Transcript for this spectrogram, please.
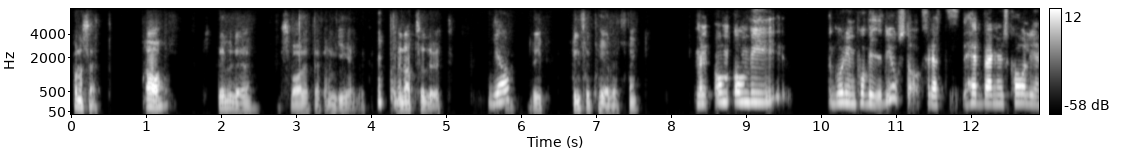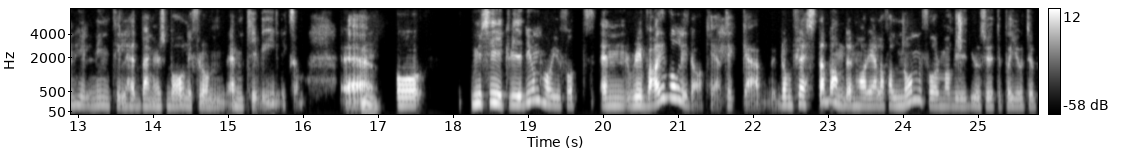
på något sätt. Ja, det är väl det svaret jag kan ge. Liksom. Men absolut, Ja, det finns ett helhetstänk. men om, om vi går in på videos då, för att Headbangers Call är en hyllning till Headbangers Ball från MTV liksom. Eh, Mm. och musikvideon har ju fått en revival idag kan jag tycka. De flesta banden har i alla fall någon form av videos ute på YouTube.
